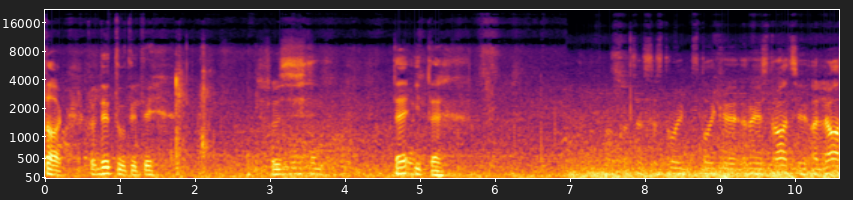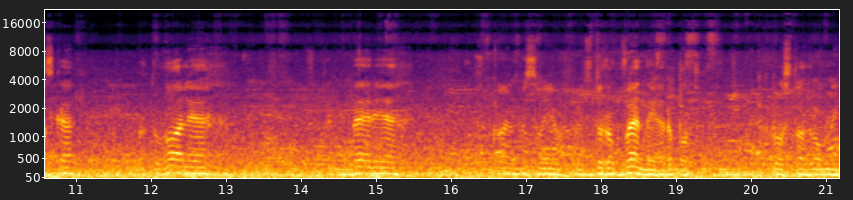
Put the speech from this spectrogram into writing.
Так, куди тут іти? Щось те і те. Це все стойки реєстрації, Аляска, Португалія, Імперія. Шукаємо свою здоровенний аеропорт. Просто огромний.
